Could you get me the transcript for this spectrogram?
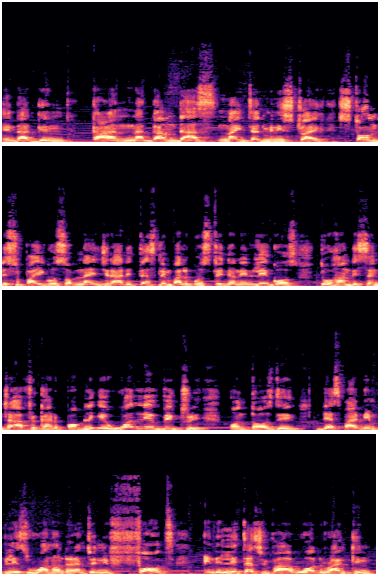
in that game. Nagamda's 90th minute strike stormed the Super Eagles of Nigeria at the Teslim Balogun Stadium in Lagos to hand the Central African Republic a 1 0 victory on Thursday. Despite being placed 124th in the latest FIFA World Ranking,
